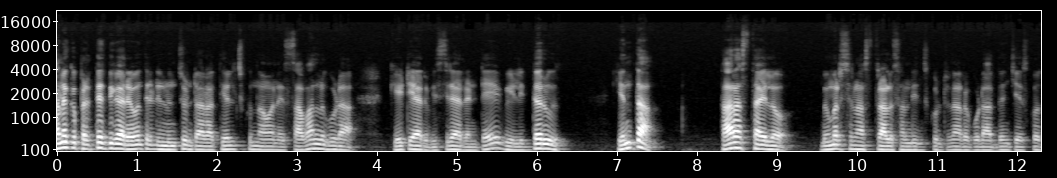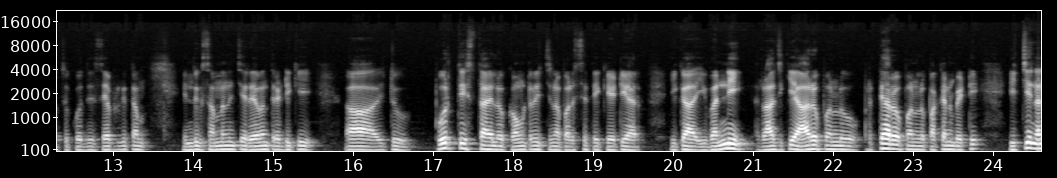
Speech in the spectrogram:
తనకు ప్రత్యర్థిగా రేవంత్ రెడ్డి నుంచుంటారా? తేల్చుకుందాం అనే సవాల్ను కూడా కేటీఆర్ విసిరారంటే వీళ్ళిద్దరూ ఎంత తారాస్థాయిలో విమర్శనాస్త్రాలు సంధించుకుంటున్నారో కూడా అర్థం చేసుకోవచ్చు. కొద్దిసేపటి క్రితం ఇందుకు సంబంధించి రేవంత్ రెడ్డికి ఇటు పూర్తి స్థాయిలో కౌంటర్ ఇచ్చిన పరిస్థితి కేటీఆర్ ఇక ఇవన్నీ రాజకీయ ఆరోపణలు ప్రత్యారోపణలు పక్కన పెట్టి ఇచ్చిన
